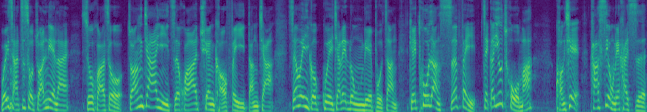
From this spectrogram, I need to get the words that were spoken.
为啥子说专业呢？俗话说，庄稼一枝花，全靠肥当家。身为一个国家的农业部长，给土壤施肥，这个有错吗？况且他使用的还是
